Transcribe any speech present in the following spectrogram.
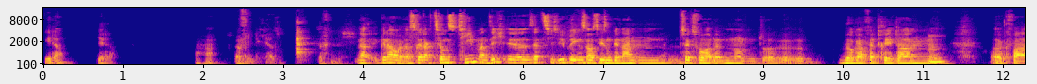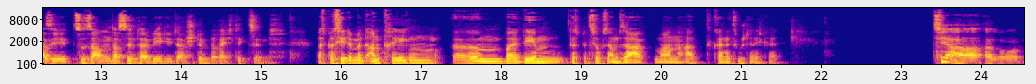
Jeder. Jeder. Aha. Öffentlich also öffentlich. Na, genau, das Redaktionsteam an sich äh, setzt sich übrigens aus diesen genannten Bezirksverordneten und äh, Bürgervertretern hm. äh, quasi zusammen. Das sind dann die, die da stimmberechtigt sind. Was passiert denn mit Anträgen, ähm, bei dem das Bezirksamt sagt, man hat keine Zuständigkeit? Tja, also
